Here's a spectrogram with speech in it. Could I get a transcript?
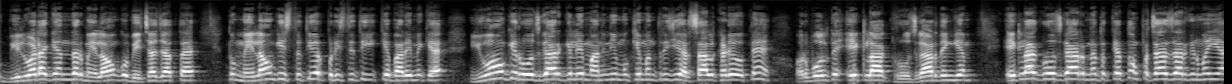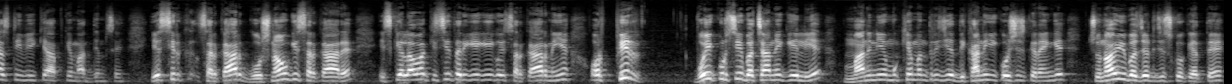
भीलवाड़ा के अंदर महिलाओं को बेचा जाता है। तो महिलाओं की स्थिति और परिस्थिति के बारे में क्या है? युवाओं के रोज़गार के लिए माननीय मुख्यमंत्री जी हर साल खड़े होते हैं और बोलते हैं, एक लाख रोज़गार देंगे हम। एक लाख रोज़गार, मैं तो कहता हूँ, पचास हज़ार गिनवाई आज टीवी के आपके माध्यम से। ये सिर्फ़ सरकार, घोषणाओं की सरकार है, इसके अलावा किसी तरीके की कोई सरकार नहीं है। और फिर वही कुर्सी बचाने के लिए माननीय मुख्यमंत्री जी दिखाने की कोशिश करेंगे, चुनावी बजट जिसको कहते हैं,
